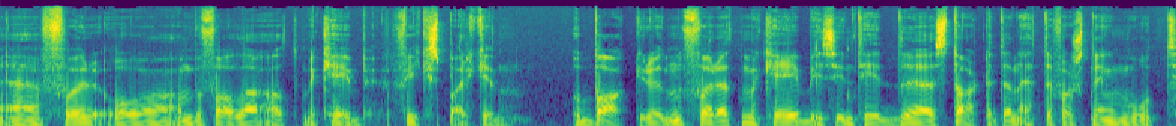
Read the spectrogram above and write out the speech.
uh, for å anbefale at McCabe fikk sparken. Og bakgrunnen for at McCabe i sin tid eh, startet en etterforskning mot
